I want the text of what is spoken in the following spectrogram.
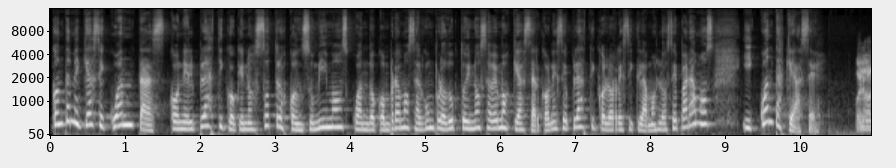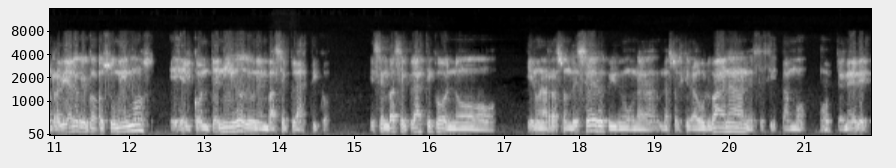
Contame qué hace cuántas con el plástico que nosotros consumimos cuando compramos algún producto y no sabemos qué hacer. Con ese plástico lo reciclamos, lo separamos y cuántas qué hace. Bueno, en realidad lo que consumimos es el contenido de un envase plástico. Ese envase plástico no tiene una razón de ser, vivimos una, una sociedad urbana, necesitamos obtener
